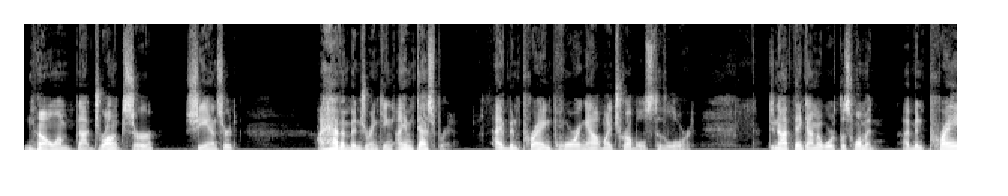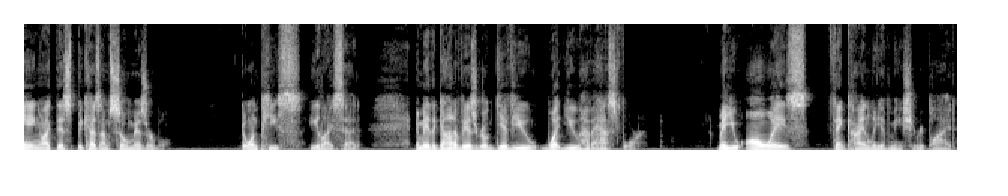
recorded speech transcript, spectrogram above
No, I'm not drunk, sir, she answered. I haven't been drinking. I am desperate. I have been praying, pouring out my troubles to the Lord. Do not think I'm a worthless woman. I've been praying like this because I'm so miserable. Go in peace, Eli said, and may the God of Israel give you what you have asked for. May you always think kindly of me, she replied.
